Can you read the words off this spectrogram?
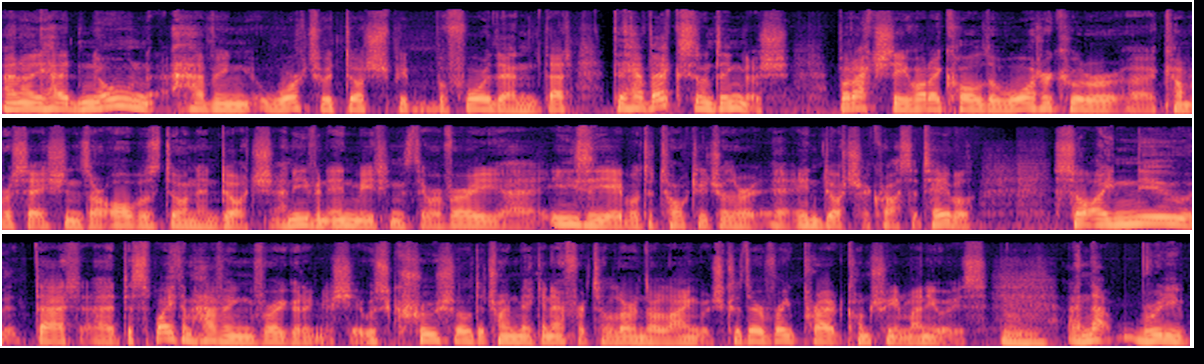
And I had known, having worked with Dutch people before then, that they have excellent English, but actually what I call the water cooler uh, conversations are always done in Dutch, and even in meetings they were very uh, easy able to talk to each other uh, in Dutch across the table. So I knew that uh, despite them having very good English, it was crucial to try and make an effort to learn their language because they're a very proud country in many ways ways. Mm-hmm. And that really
